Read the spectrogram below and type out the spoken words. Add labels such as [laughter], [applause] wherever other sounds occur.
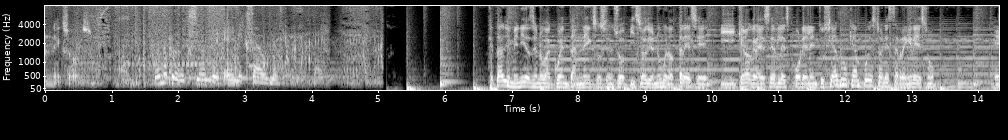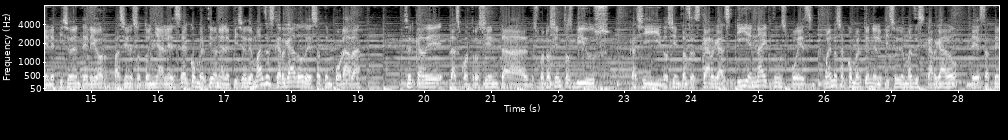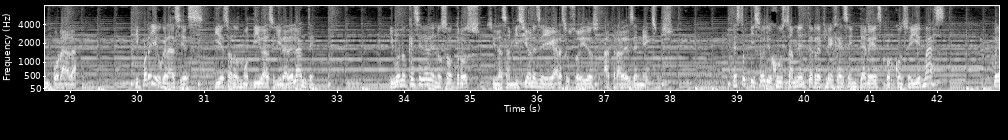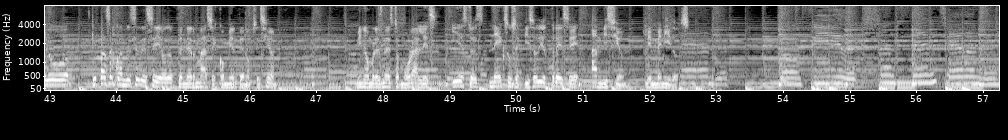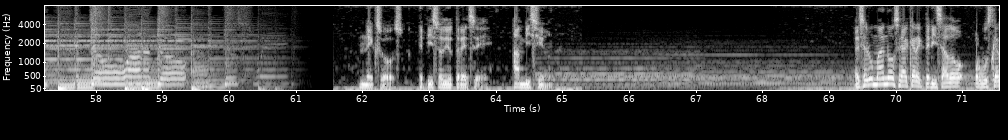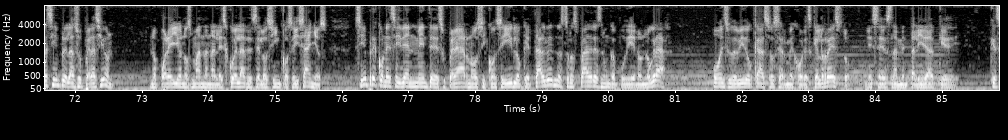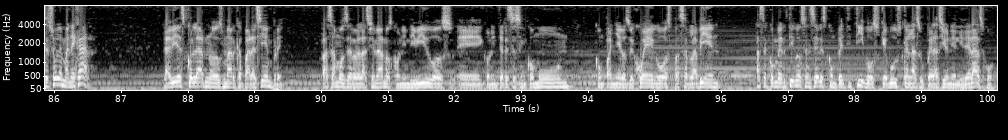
Nexos. Una producción de MX Audio. ¿Qué tal? Bienvenidos de nueva cuenta a Nexos en su episodio número 13 y quiero agradecerles por el entusiasmo que han puesto en este regreso. El episodio anterior, Pasiones Otoñales, se ha convertido en el episodio más descargado de esta temporada. Cerca de las 400, los 400 views, casi 200 descargas y en iTunes pues bueno se ha convertido en el episodio más descargado de esta temporada y por ello gracias, y eso nos motiva a seguir adelante. Y bueno, ¿qué sería de nosotros sin las ambiciones de llegar a sus oídos a través de Nexus? Este episodio justamente refleja ese interés por conseguir más. Pero, ¿qué pasa cuando ese deseo de obtener más se convierte en obsesión? Mi nombre es Néstor Morales y esto es Nexus episodio 13, Ambición. Bienvenidos. Nexos, episodio 13, Ambición. El ser humano se ha caracterizado por buscar siempre la superación. No por ello nos mandan a la escuela desde los 5 o 6 años, siempre con esa idea en mente de superarnos y conseguir lo que tal vez nuestros padres nunca pudieron lograr, o en su debido caso ser mejores que el resto. Esa es la mentalidad que, que se suele manejar. La vida escolar nos marca para siempre, pasamos de relacionarnos con individuos eh, con intereses en común, compañeros de juegos, pasarla bien, hasta convertirnos en seres competitivos que buscan la superación y el liderazgo.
